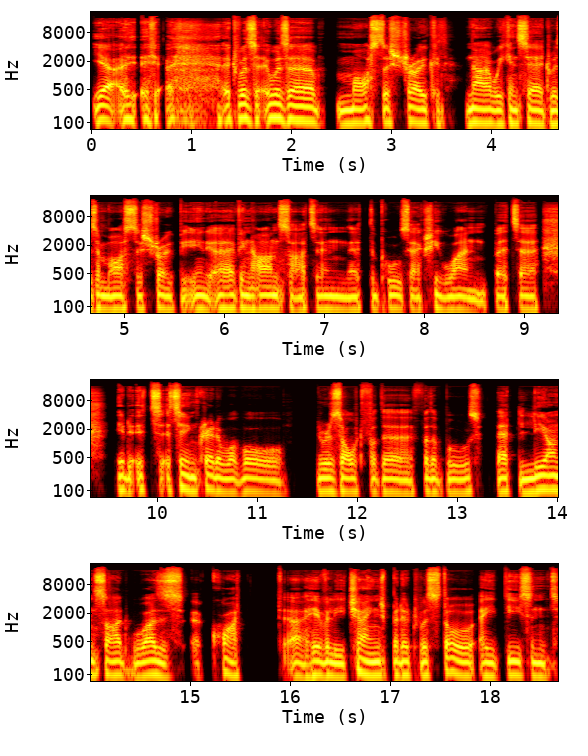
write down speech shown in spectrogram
yeah, it, it, was it was a master stroke. Now we can say it was a master stroke in, having hindsight, and that the Bulls actually won. But uh, it, it's it's an incredible result for the for the Bulls. That Lyon side was uh, quite uh, heavily changed, but it was still a decent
